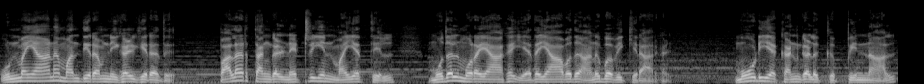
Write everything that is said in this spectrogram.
உண்மையான மந்திரம் நிகழ்கிறது. பலர் தங்கள் நெற்றியின் மையத்தில் முதல் முறையாக எதையாவது அனுபவிக்கிறார்கள். மூடிய கண்களுக்கு பின்னால்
